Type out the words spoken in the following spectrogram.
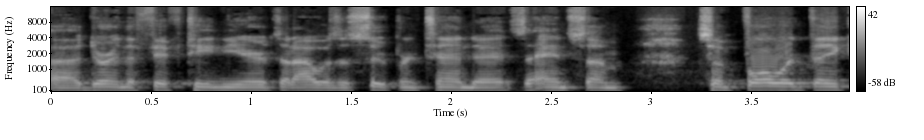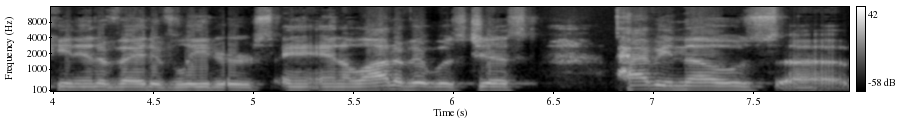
uh, during the 15 years that I was a superintendent, and some some forward-thinking, innovative leaders, and, and, a lot of it was just having those uh,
